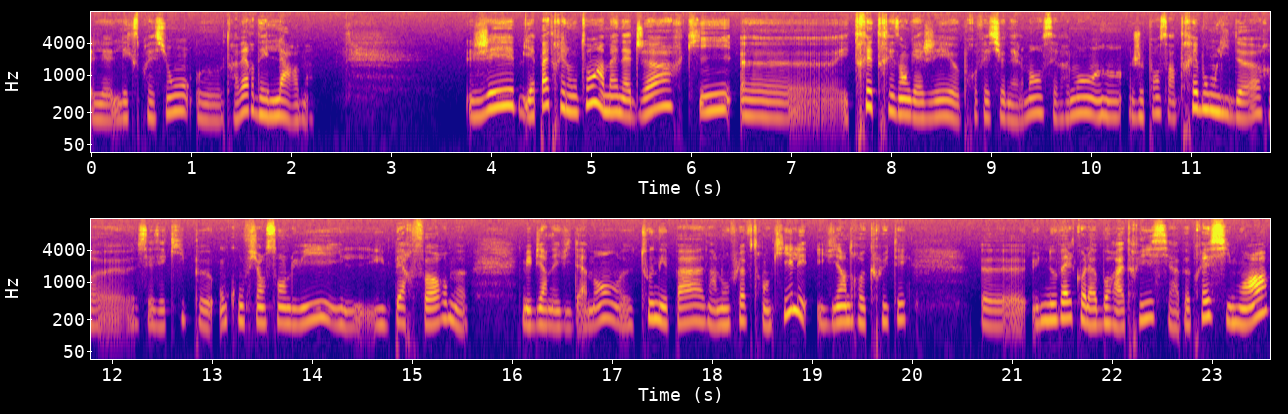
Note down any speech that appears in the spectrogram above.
l'expression au travers des larmes. J'ai, il n'y a pas très longtemps, un manager qui euh, est très très engagé professionnellement. C'est vraiment, je pense, un très bon leader. ses équipes ont confiance en lui, il, il performe. Mais bien évidemment, euh, tout n'est pas un long fleuve tranquille. Il vient de recruter euh, une nouvelle collaboratrice il y a à peu près six mois.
